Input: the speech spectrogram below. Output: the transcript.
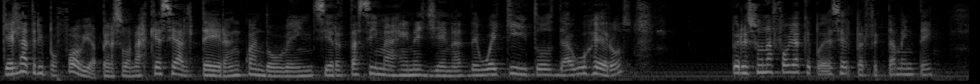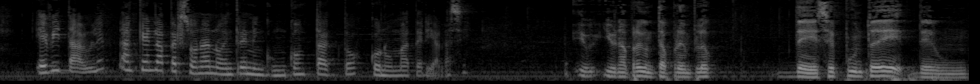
¿qué es la tripofobia? Personas que se alteran cuando ven ciertas imágenes llenas de huequitos, de agujeros, pero es una fobia que puede ser perfectamente evitable, aunque la persona no entre en ningún contacto con un material así. Y, una pregunta, por ejemplo, de ese punto de, un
